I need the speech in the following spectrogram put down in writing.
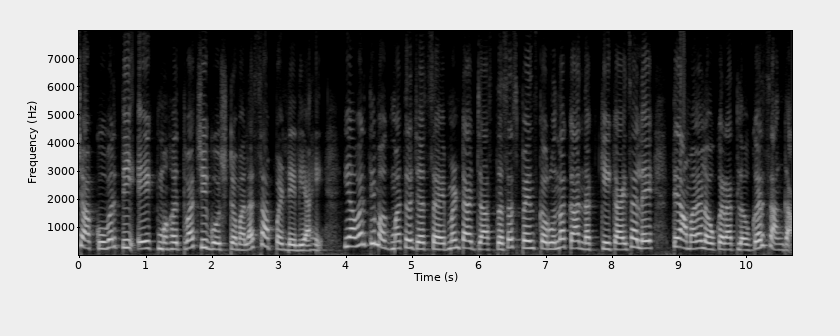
चाकूवरती एक महत्त्वाची गोष्ट मला सापडलेली आहे. यावरती मग मात्र जज साहेब म्हणतात जास्त सस्पेन्स करू नका नक्की काय झालंय ते आम्हाला लवकरात लवकर सांगा.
